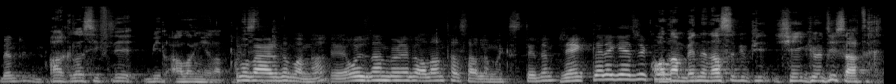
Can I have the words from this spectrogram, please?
Ben duymuyorum. Agresifli bir alan yaratmak bu istedim. verdi bana. Ee, o yüzden böyle bir alan tasarlamak istedim. Renklere gelecek Adam bende nasıl bir pi- şey gördüyse artık.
